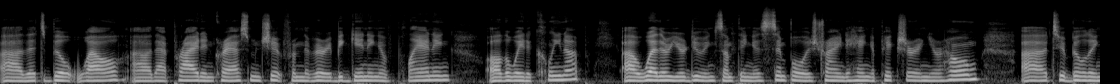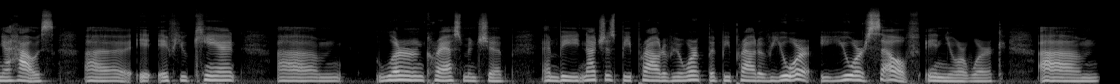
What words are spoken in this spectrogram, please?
uh, that's built well. Uh, that pride and craftsmanship from the very beginning of planning all the way to cleanup. Uh, whether you're doing something as simple as trying to hang a picture in your home uh, to building a house, uh, if you can't um, learn craftsmanship and be not just be proud of your work, but be proud of your yourself in your work. Um,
